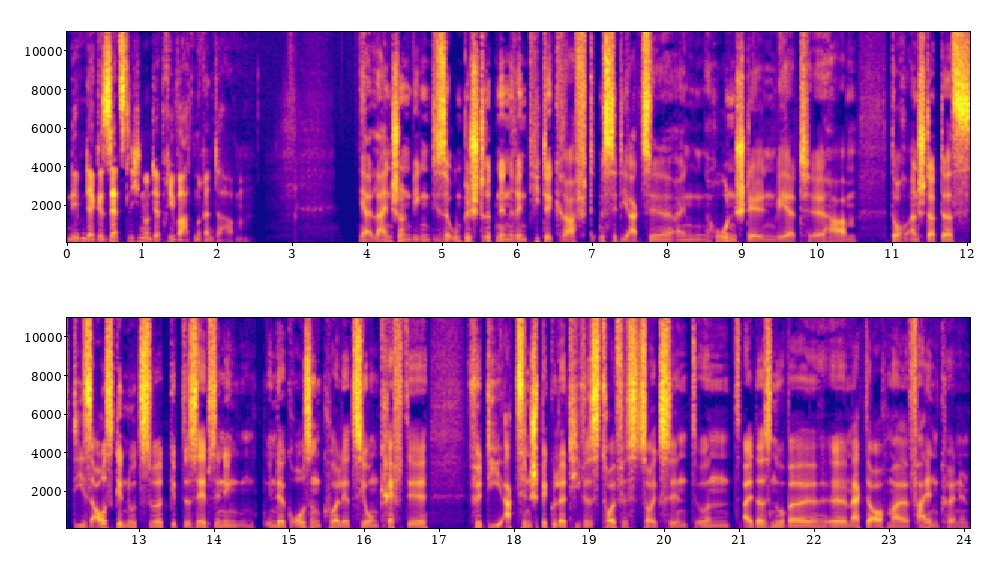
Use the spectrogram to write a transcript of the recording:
neben der gesetzlichen und der privaten Rente haben? Ja, allein schon wegen dieser unbestrittenen Renditekraft müsste die Aktie einen hohen Stellenwert äh, haben. Doch anstatt dass dies ausgenutzt wird, gibt es selbst in, den, in der großen Koalition Kräfte, für die Aktien spekulatives Teufelszeug sind und all das nur, weil äh, Märkte auch mal fallen können.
